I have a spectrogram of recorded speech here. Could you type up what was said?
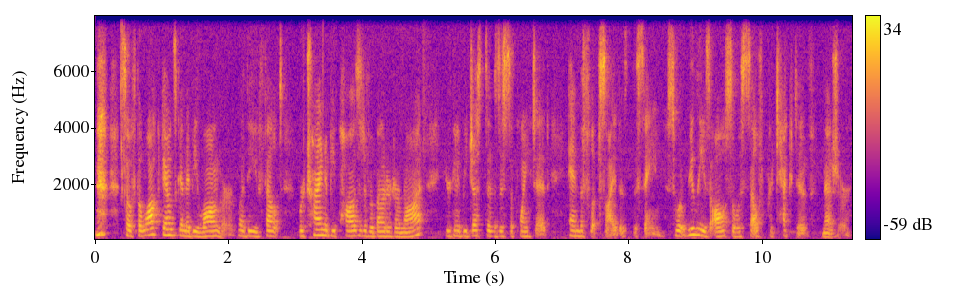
so if the lockdown's going to be longer, whether you felt we're trying to be positive about it or not, you're going to be just as disappointed. And the flip side is the same. So it really is also a self protective measure.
